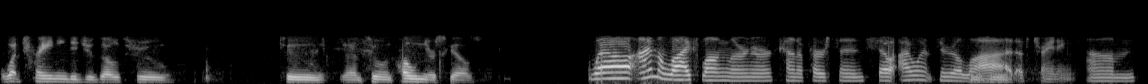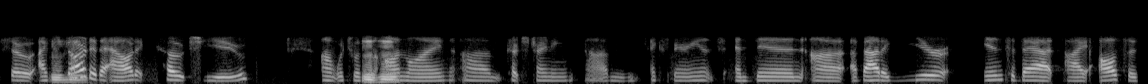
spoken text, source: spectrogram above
what training did you go through to uh, to hone your skills? Well, I'm a lifelong learner kind of person, so I went through a Mm-hmm. lot of training. Um, so I Mhm. started out at Coach U, um, which was Mhm. an online um, coach training um, experience, and then uh, about a year into that, I also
